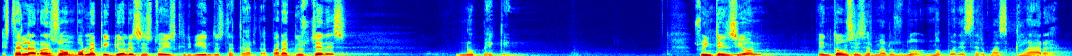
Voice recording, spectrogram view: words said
Esta es la razón por la que yo les estoy escribiendo esta carta, para que ustedes no pequen. Su intención, entonces, hermanos, no, no puede ser más clara.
